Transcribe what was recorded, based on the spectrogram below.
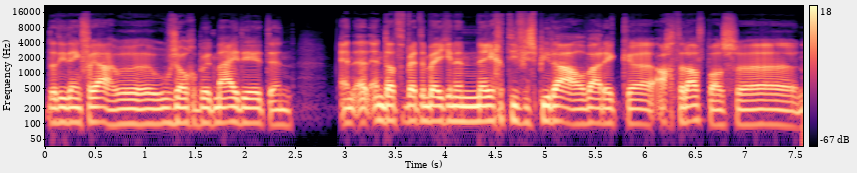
dat ik denk van ja, ho- hoezo gebeurt mij dit? En, en, en dat werd een beetje een negatieve spiraal waar ik eh, achteraf pas, eh, nou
